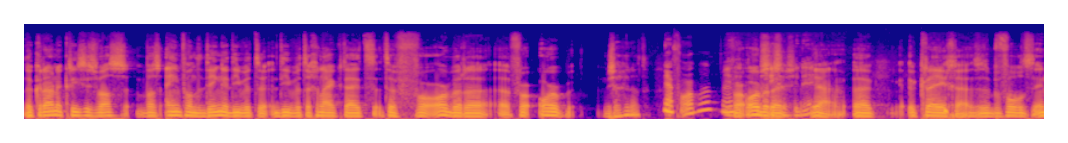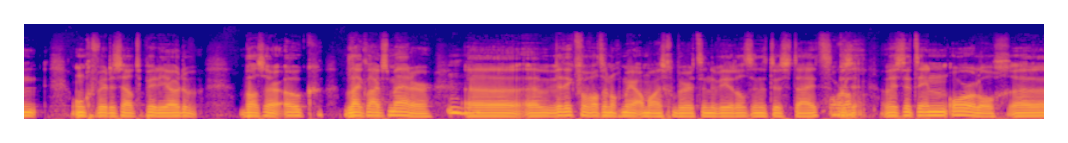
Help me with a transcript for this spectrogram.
de coronacrisis was, was een van de dingen die we, te, die we tegelijkertijd te verorberen. verorb, hoe zeg je dat? Ja, voorbeeld. Ja. verorberen ja, eh, kregen. Dus bijvoorbeeld in ongeveer dezelfde periode was er ook Black Lives Matter. Mhm. Eh, weet ik veel wat er nog meer allemaal is gebeurd in de wereld in de tussentijd. Oorlog. We, zi- we zitten in een oorlog. eh,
